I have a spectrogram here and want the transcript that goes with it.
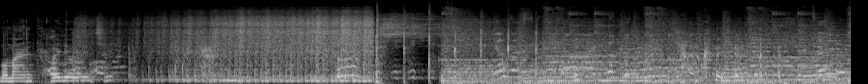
момент хвилюючий. Я вас вітаю. Дякую. Це ваше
